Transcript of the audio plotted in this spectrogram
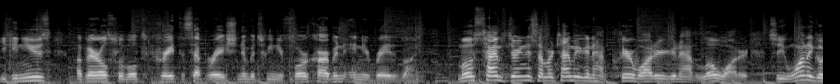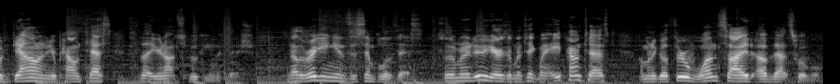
you can use a barrel swivel to create the separation in between your fluorocarbon and your braided line. Most times during the summertime, you're gonna have clear water, you're gonna have low water, so you wanna go down on your pound test so that you're not spooking the fish. Now the rigging is as simple as this. So what I'm gonna do here is I'm gonna take my eight pound test, I'm gonna go through one side of that swivel.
